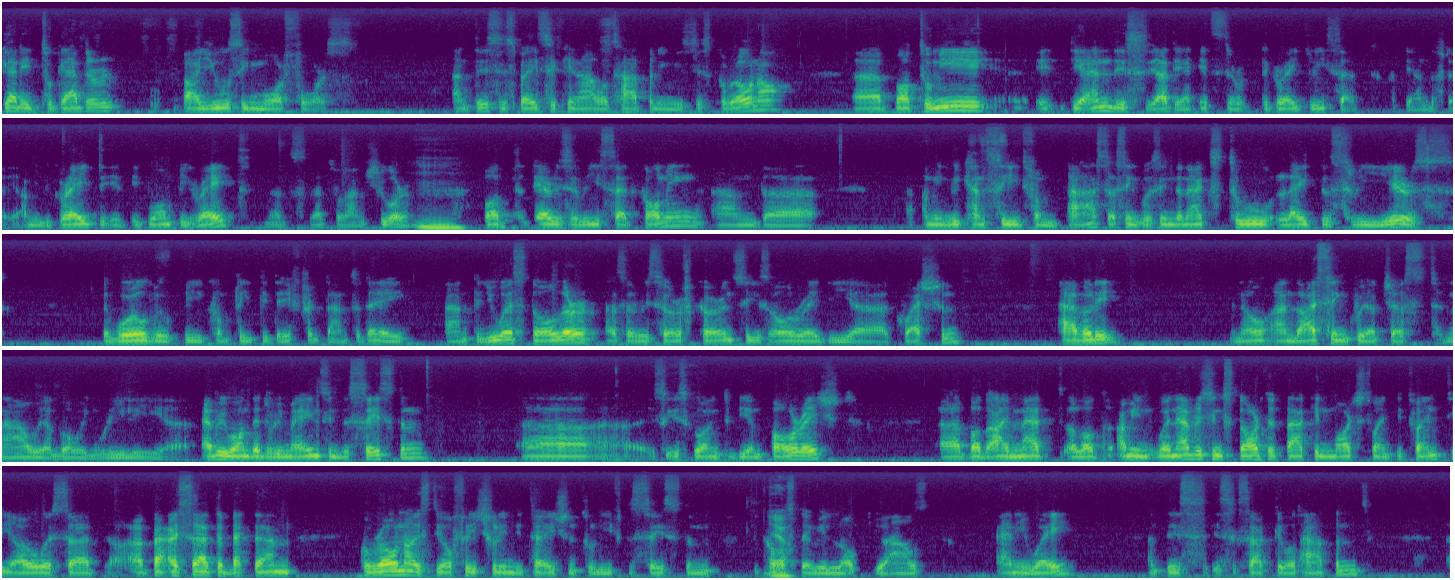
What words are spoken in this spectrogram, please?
get it together by using more force. and this is basically now what's happening with this Corona. Uh, but to me, it, the end is yeah, the, it's the, the great reset at the end of the day. I mean, the great it, it won't be great. That's that's what I'm sure. Mm. But there is a reset coming, and uh, I mean, we can see it from the past. I think within the next two, latest three years, the world will be completely different than today. And the US dollar as a reserve currency is already uh, questioned heavily, you know. And I think we are just now we are going really. Uh, everyone that remains in the system is, is, going to be impoverished. Uh, but I met a lot. I mean, when everything started back in March 2020, I always said I, I said that back then Corona is the official invitation to leave the system because yeah. they will lock you out anyway. And this is exactly what happened.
